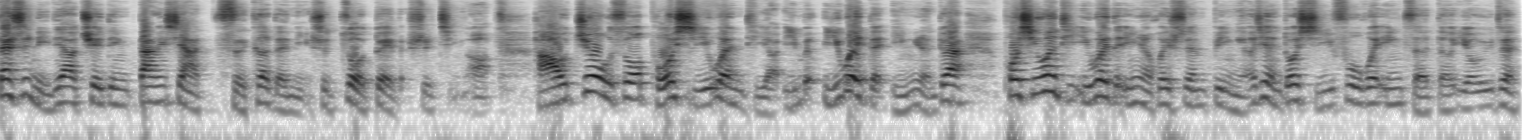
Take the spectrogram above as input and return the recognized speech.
但是你一定要确定当下此刻的你是做对的事情啊。好，就说婆媳问题啊，一一味的隐忍，对啊，婆媳问题一味的隐忍会生病，而且很多媳妇会因此而得忧郁症，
